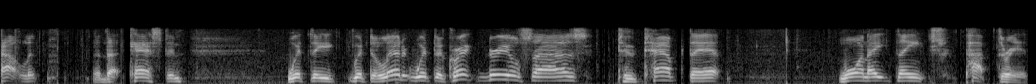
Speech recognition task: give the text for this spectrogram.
outlet, that casting, with the with the letter with the correct drill size to tap that 1 8 inch pipe thread.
